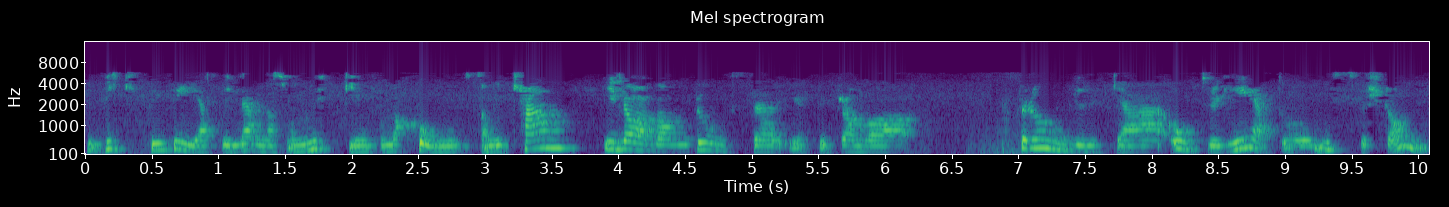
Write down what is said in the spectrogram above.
hur viktigt det är att vi lämnar så mycket information som vi kan i lagom doser utifrån vad för att undvika otrygghet och missförstånd.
